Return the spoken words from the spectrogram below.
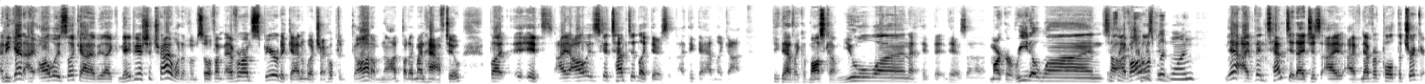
And again, I always look at it and be like, maybe I should try one of them. So if I'm ever on Spirit again, which I hope to God I'm not, but I might have to. But it's I always get tempted. Like there's, I think they had like a, I think they had like a Moscow Mule one. I think there's a Margarita one. So like I've always been, one. yeah, I've been tempted. I just I I've never pulled the trigger.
